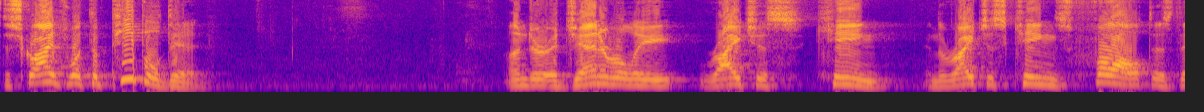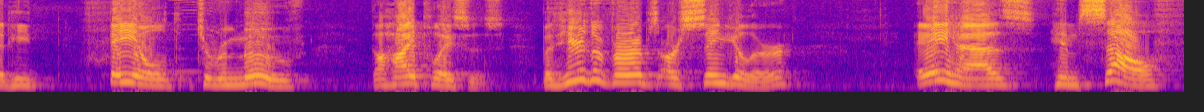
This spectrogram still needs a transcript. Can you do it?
describes what the people did under a generally righteous king. And the righteous king's fault is that he failed to remove the high places. But here the verbs are singular. Ahaz himself,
